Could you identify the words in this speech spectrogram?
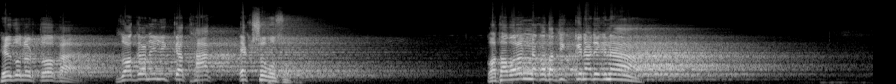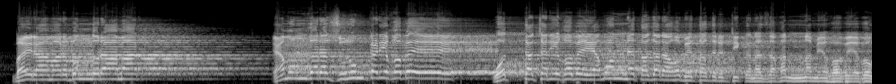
হে দলের তো খা ঝগড়া নিলিকা থাক একশো বছর। কথা বলেন না, কথা ঠিক কিনা, ঠিক না? ভাইরা, আমার বন্ধুরা, আমার এমন যারা জুলুমকারী হবে অত্যাচারী হবে এমন নেতা যারা হবে তাদের ঠিকানা জাহান নামে হবে এবং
